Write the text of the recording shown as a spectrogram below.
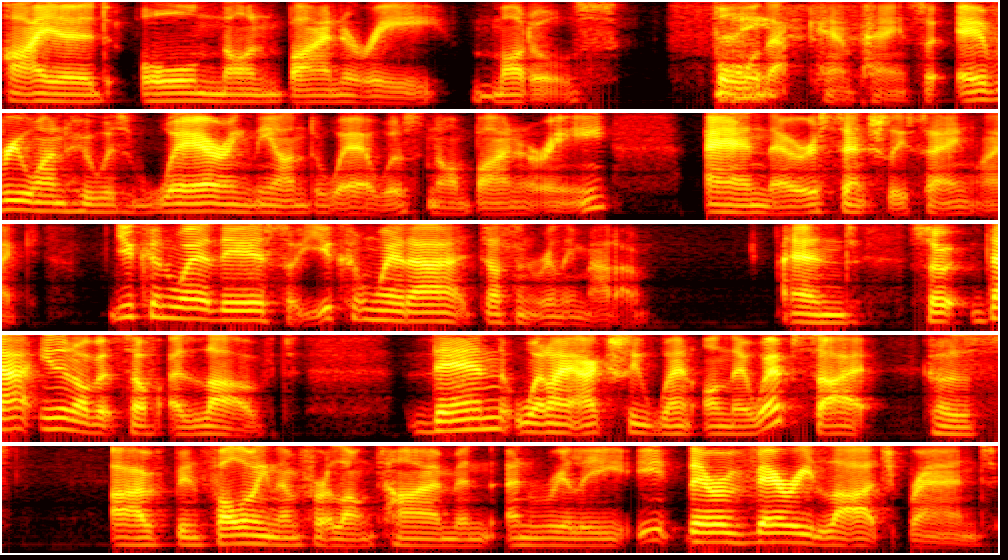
hired all non-binary models for nice. that campaign. So everyone who was wearing the underwear was non-binary and they were essentially saying like you can wear this or you can wear that, it doesn't really matter. And so that in and of itself I loved. Then when I actually went on their website because I've been following them for a long time and and really they're a very large brand.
